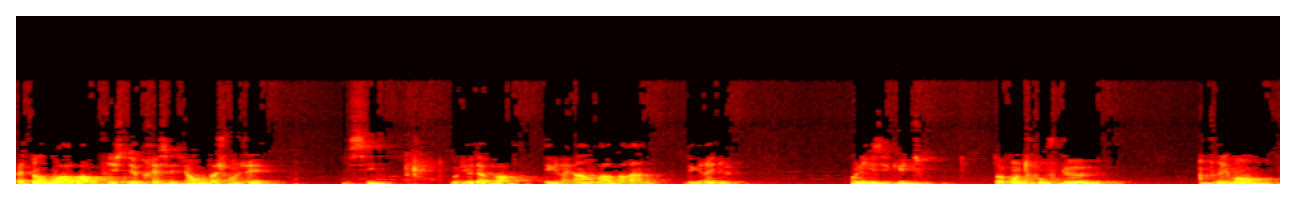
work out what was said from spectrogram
Maintenant, pour avoir plus de précision, on va changer ici. Au lieu d'avoir degré 1, on va avoir un degré 2. On exécute. Donc on trouve que vraiment,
